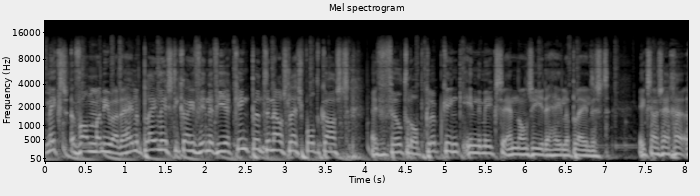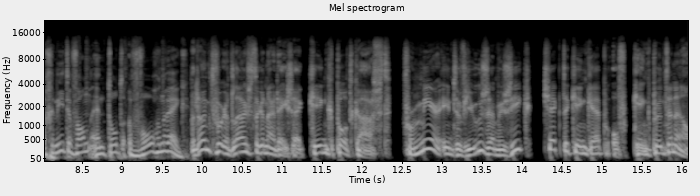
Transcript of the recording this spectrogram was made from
Mix van Maniwa. De hele playlist die kan je vinden via kink.nl slash podcast. Even filteren op Club Kink in de mix en dan zie je de hele playlist. Ik zou zeggen, geniet ervan en tot volgende week. Bedankt voor het luisteren naar deze Kink podcast. Voor meer interviews en muziek, check de Kink app of kink.nl.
